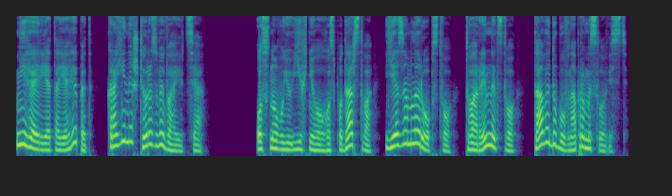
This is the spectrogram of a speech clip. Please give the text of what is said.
Нігерія та Єгипет країни, що розвиваються. Основою їхнього господарства є землеробство, тваринництво та видобувна промисловість.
